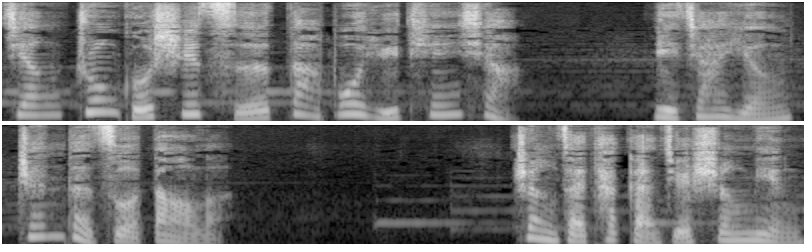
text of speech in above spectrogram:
将中国诗词大播于天下。叶嘉莹真的做到了。正在他感觉生命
